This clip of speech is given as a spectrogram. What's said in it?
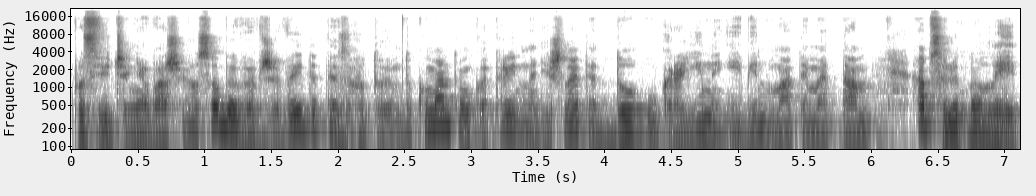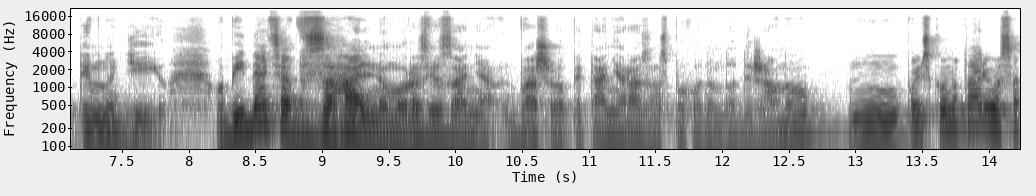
посвідчення вашої особи ви вже вийдете з готовим документом, котрий надішлете до України, і він матиме там абсолютно легітимну дію. Обійдеться в загальному розв'язання вашого питання разом з походом до державного польського нотаріуса,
